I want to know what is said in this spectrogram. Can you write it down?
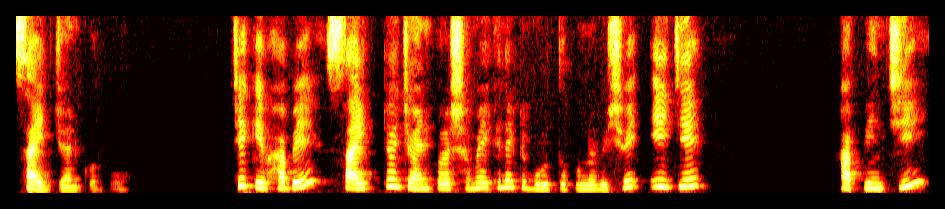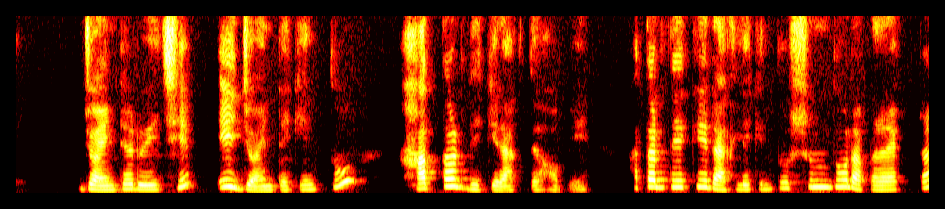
সাইড জয়েন করব। ঠিক এভাবে সাইডটা জয়েন করার সময় এখানে একটা গুরুত্বপূর্ণ বিষয়, এই যে হাফ ইঞ্চি জয়েন্টটা রয়েছে, এই জয়েন্টটা কিন্তু হাতার দিকে রাখতে হবে। হাতার দিকে রাখলে কিন্তু সুন্দর আপনারা একটা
